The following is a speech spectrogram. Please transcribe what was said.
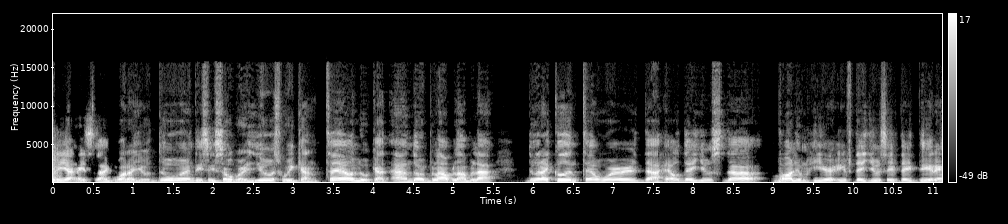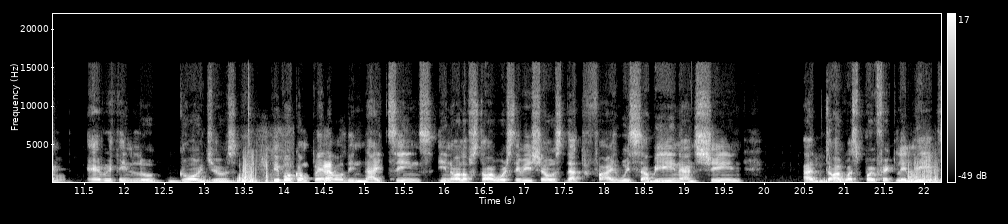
three, and it's like, what are you doing? This is overused. We can tell. Look at Andor, blah blah blah. Dude, I couldn't tell where the hell they used the volume here. If they used, if they didn't, Mhm. everything looked gorgeous. People complain about the night scenes in all of Star Wars TV shows. That fight with Sabine and Sheen at dark was perfectly lit.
